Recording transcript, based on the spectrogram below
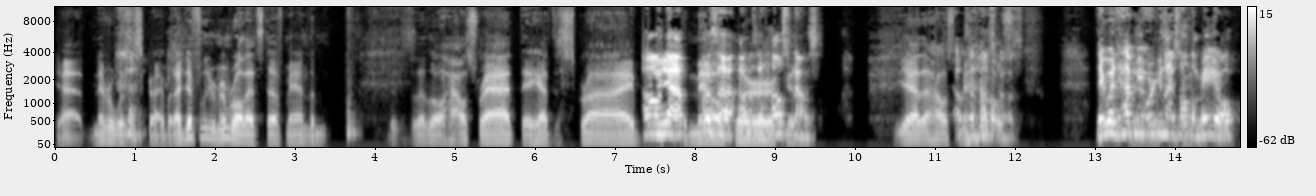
yeah, never was a scribe. but I definitely remember all that stuff, man. The the little house rat. They had the scribe. Oh yeah, the mail I was a, I was a house and, mouse. Yeah, the house I was mouse. A house mouse. They would have yeah, me organize all the mail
